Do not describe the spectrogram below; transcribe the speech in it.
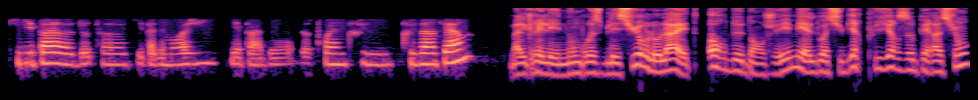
qu'il n'y ait pas d'autres, qu'il n'y ait pas d'hémorragie, qu'il n'y ait pas d'autres problèmes plus, plus internes. Malgré les nombreuses blessures, Lola est hors de danger, mais elle doit subir plusieurs opérations,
